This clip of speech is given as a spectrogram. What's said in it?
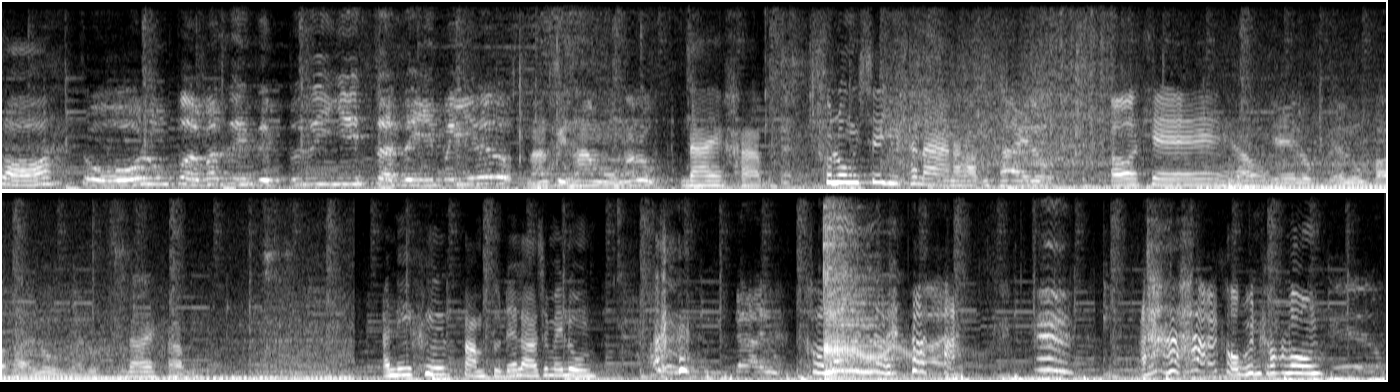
เหรอ โอ้โหลุงเปิดมา40ปี24ปีแล้วลูกร้านปิด5โมงนะลูก ได้ครับ คุณลุงชื่อยุทธนานะครับ ใช่ลูก โอเคครับโอเคลูกเดี๋ยวลุงขอถ่ายรูปหน่อยลูกได้ครับ อันนี้คือต่ำสุดได้แล้วใช่ไหมลุง ได้ลูกขอลงหน่อยได้ขอบคุณครับลุงโอเคลูก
